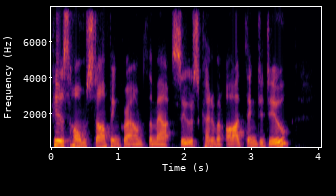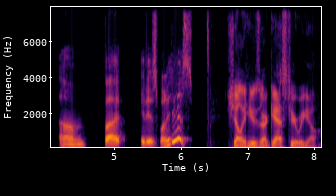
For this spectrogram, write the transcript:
his home stomping ground, the Mat-Su. It's kind of an odd thing to do, um, but it is what it is. Shelley Hughes, our guest. Here we go.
